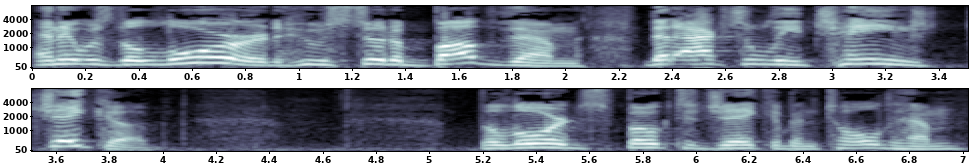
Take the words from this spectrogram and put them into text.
and it was the Lord who stood above them that actually changed Jacob. The Lord spoke to Jacob and told him,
